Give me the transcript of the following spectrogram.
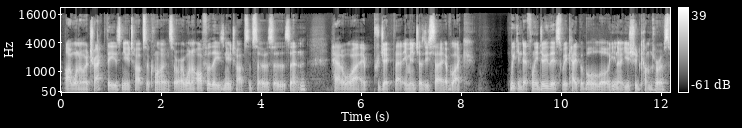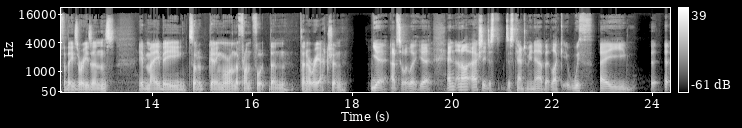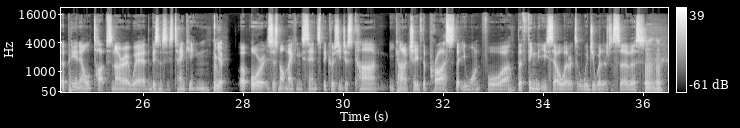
I want to attract these new types of clients or I want to offer these new types of services. And how do I project that image as you say of like we can definitely do this we're capable or you know you should come to us for these reasons. It may be sort of getting more on the front foot than than a reaction. Yeah absolutely. Yeah. And and I actually just just came to me now but like with a a P&L type scenario where the business is tanking yep or it's just not making sense because you just can't you can't achieve the price that you want for the thing that you sell, whether it's a widget, whether it's a service. Mm-hmm.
